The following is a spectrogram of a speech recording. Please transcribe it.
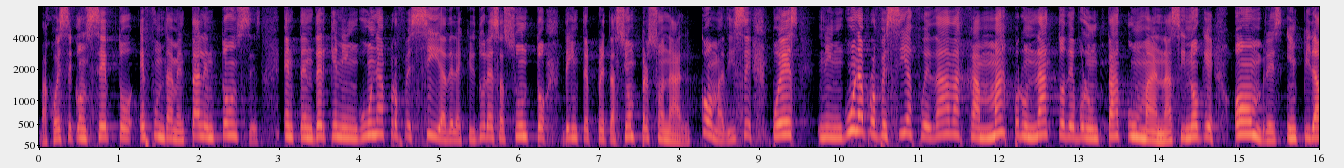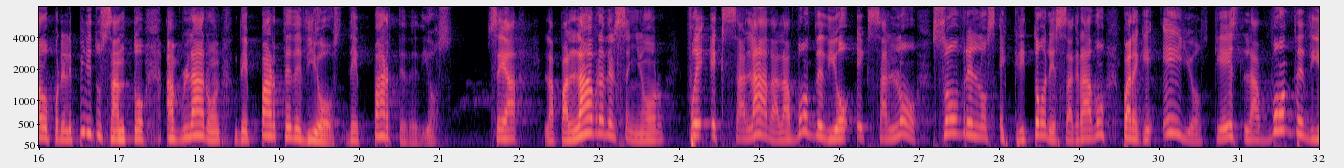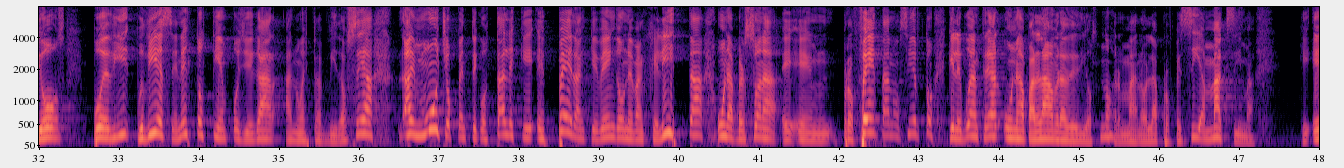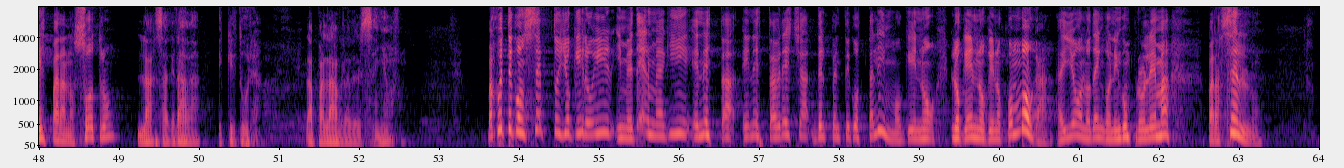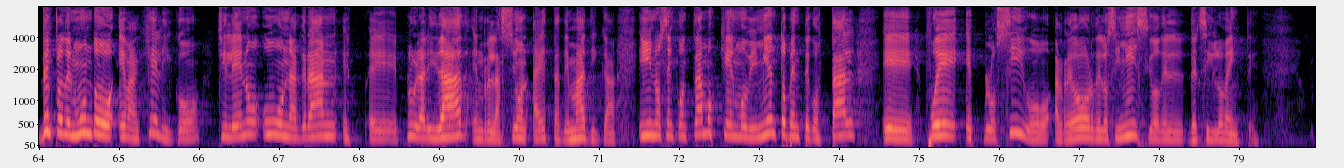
Bajo ese concepto es fundamental entonces entender que ninguna profecía de la escritura es asunto de interpretación personal. Coma, dice, pues ninguna profecía fue dada jamás por un acto de voluntad humana, sino que hombres inspirados por el Espíritu Santo hablaron de parte de Dios, de parte de Dios. O sea, la palabra del Señor fue exhalada, la voz de Dios exhaló sobre los escritores sagrados para que ellos, que es la voz de Dios, pudiesen en estos tiempos llegar a nuestras vidas. O sea, hay muchos pentecostales que esperan que venga un evangelista, una persona eh, em, profeta, ¿no es cierto?, que le pueda entregar una palabra de Dios. No, hermano, la profecía máxima que es para nosotros la sagrada escritura, la palabra del Señor. Bajo este concepto yo quiero ir y meterme aquí en esta, en esta brecha del pentecostalismo, que no, lo que es lo que nos convoca. Ahí yo no tengo ningún problema, para hacerlo. Dentro del mundo evangélico chileno hubo una gran eh, pluralidad en relación a esta temática y nos encontramos que el movimiento pentecostal eh, fue explosivo alrededor de los inicios del, del siglo XX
